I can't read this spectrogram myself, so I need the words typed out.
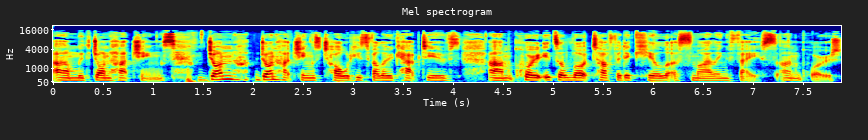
um, with Don Hutchings. John Don Hutchings told his fellow captives, um, "quote It's a lot tougher to kill a smiling face." Unquote.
